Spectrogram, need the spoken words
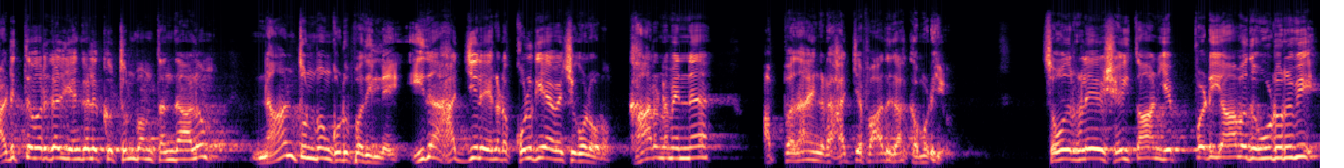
அடுத்தவர்கள் எங்களுக்கு துன்பம் தந்தாலும் நான் துன்பம் கொடுப்பதில்லை. இதை ஹஜ்ஜில் எங்களோட கொள்கையை வச்சுக்கொள்ளணும். காரணம் என்ன? அப்பதான் எங்களோட ஹஜ்ஜை பாதுகாக்க முடியும். சோதர்களே ஷைத்தான் எப்படியாவது ஊடுருவி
